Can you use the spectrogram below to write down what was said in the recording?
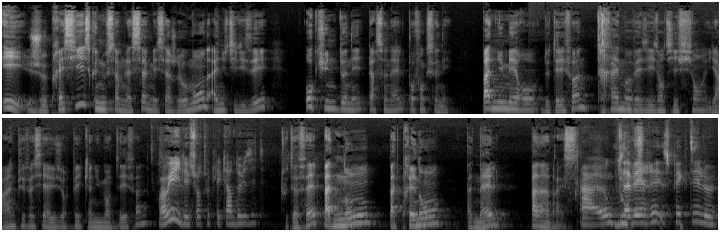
Et je précise que nous sommes la seule messagerie au monde à n'utiliser aucune donnée personnelle pour fonctionner. Pas de numéro de téléphone, très mauvais identifiant, il n'y a rien de plus facile à usurper qu'un numéro de téléphone. Ah oui, il est sur toutes les cartes de visite. Tout à fait, pas de nom, pas de prénom, pas de mail, pas d'adresse. Ah, donc vous avez respecté le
